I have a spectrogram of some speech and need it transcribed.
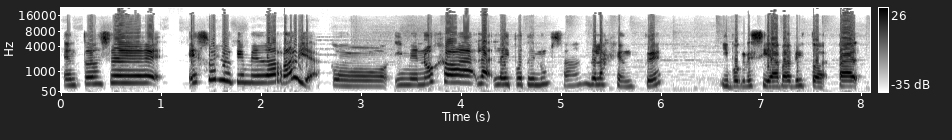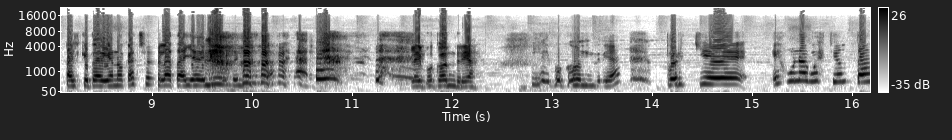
Entonces, eso es lo que me da rabia, como, y me enoja la, hipotenusa de la gente. Hipocresía para el, para, el que todavía no cacho la talla de la hipotenusa. la hipocondria. La hipocondria, porque es una cuestión tan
